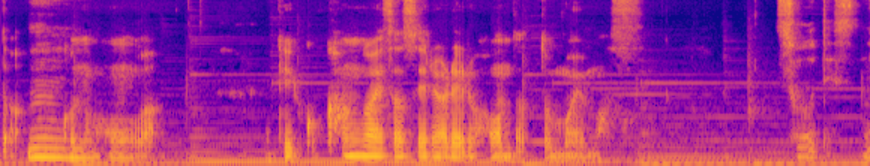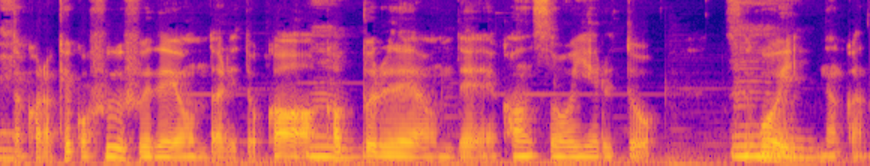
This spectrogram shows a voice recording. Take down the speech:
た、うん。この本は。結構考えさせられる本だと思います。そうですね。だから結構夫婦で読んだりとか、うん。カップルで読んで感想を言えるとすごいうんなんか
